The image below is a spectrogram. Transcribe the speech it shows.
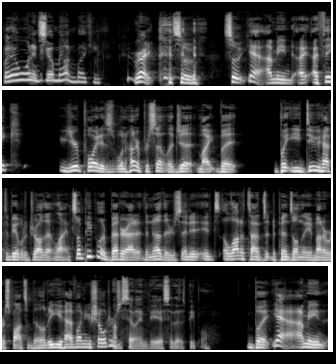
But I wanted to go mountain biking. right. So, so yeah, I mean, I, I think your point is 100% legit, Mike, but, but you do have to be able to draw that line. Some people are better at it than others. And it, it's a lot of times it depends on the amount of responsibility you have on your shoulders. I'm so envious of those people. But yeah, I mean,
